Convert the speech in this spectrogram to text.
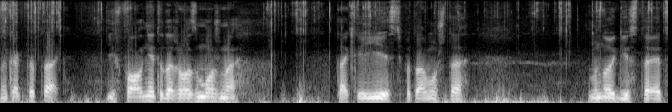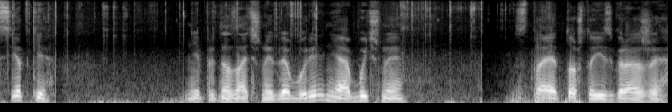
Ну как-то так. И вполне это даже возможно так и есть, потому что многие ставят сетки, не предназначенные для бурения, а обычные ставят то, что есть в гараже.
